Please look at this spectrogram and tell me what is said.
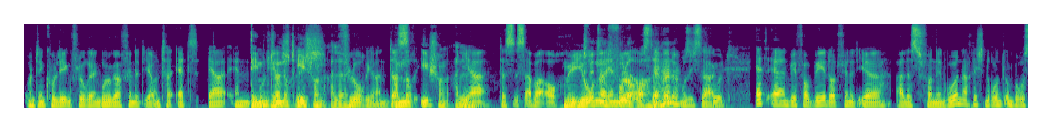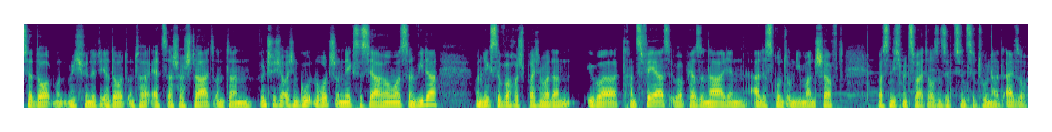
Und den Kollegen Florian Gröger findet ihr unter rn Den kennen doch eh schon alle. Florian. Haben Das, doch eh schon alle. ja, das ist aber auch Millionen Follower. aus der Hölle, muss ich sagen. gut. At rnbvb, dort findet ihr alles von den Ruhrnachrichten rund um Borussia Dortmund. Mich findet ihr dort unter Sascha Start und dann wünsche ich euch einen guten Rutsch und nächstes Jahr hören wir uns dann wieder. Und nächste Woche sprechen wir dann über Transfers, über Personalien, alles rund um die Mannschaft, was nicht mit 2017 zu tun hat. Also,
